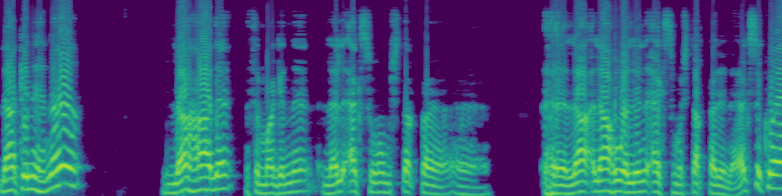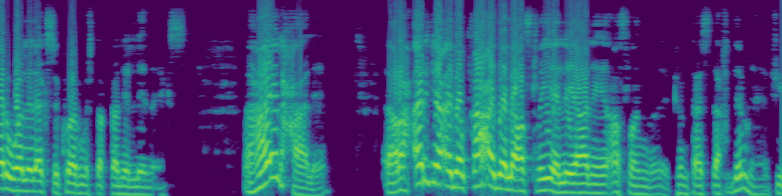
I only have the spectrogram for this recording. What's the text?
لكن هنا لا هذا مثل ما قلنا لا ال x هو مشتق آه، آه، لا لا هو اللين إكس مشتقه للإكس سكوير ولا الإكس سكوير مشتقه للين إكس هاي الحالة راح ارجع إلى القاعده الاصليه اللي يعني أصلا كنت استخدمها في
